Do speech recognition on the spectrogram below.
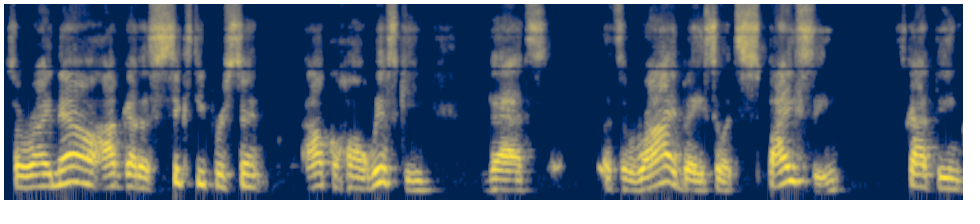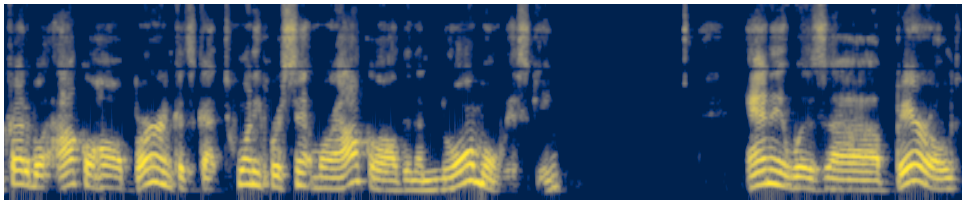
So right now I've got a 60% alcohol whiskey that's it's a rye base, so it's spicy. It's got the incredible alcohol burn because it's got 20% more alcohol than a normal whiskey. And it was uh, barreled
